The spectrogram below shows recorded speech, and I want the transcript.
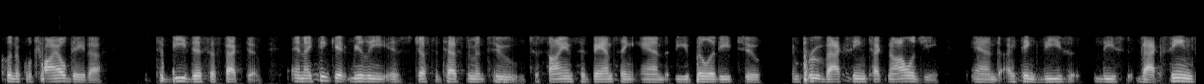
clinical trial data to be this effective. And I think it really is just a testament to, to science advancing and the ability to improve vaccine technology. And I think these these vaccines,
